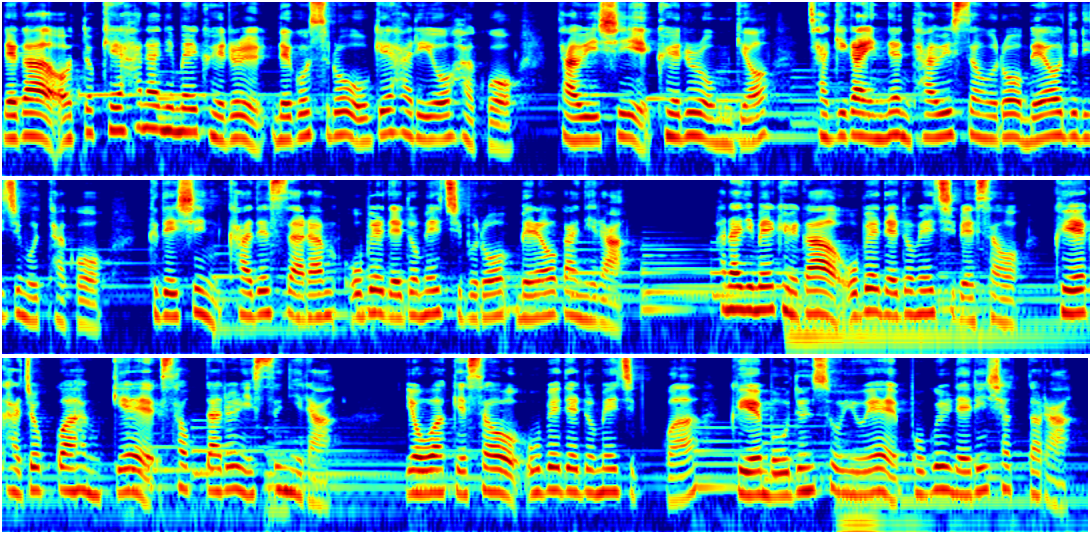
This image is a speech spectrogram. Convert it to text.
내가 어떻게 하나님의 궤를 내 곳으로 오게 하리요? 하고 다윗이 궤를 옮겨 자기가 있는 다윗성으로 메어들이지 못하고 그 대신 가드 사람 오베데돔의 집으로 메어가니라. 하나님의 궤가 오베데돔의 집에서 그의 가족과 함께 석 달을 있으니라. 여호와께서 오베데돔의 집과 그의 모든 소유에 복을 내리셨더라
